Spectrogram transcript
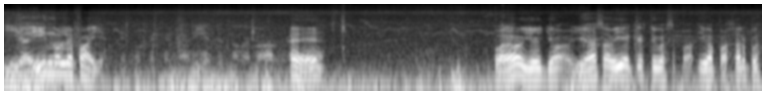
y ahí no le falla. Eh, eh. Pues yo, yo, yo ya sabía que esto iba a pasar, pues.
